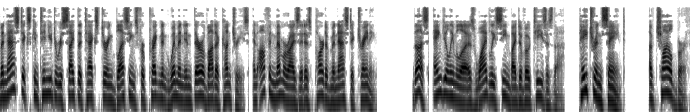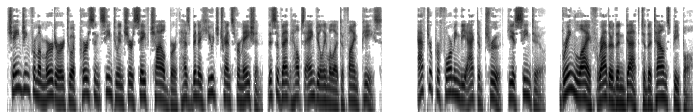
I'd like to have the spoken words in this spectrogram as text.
Monastics continue to recite the text during blessings for pregnant women in Theravada countries, and often memorize it as part of monastic training. Thus, Angulimala is widely seen by devotees as the patron saint of childbirth. Changing from a murderer to a person seen to ensure safe childbirth has been a huge transformation. This event helps Angulimala to find peace. After performing the act of truth, he is seen to bring life rather than death to the townspeople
